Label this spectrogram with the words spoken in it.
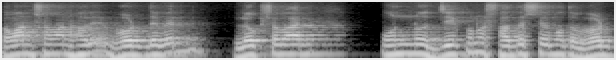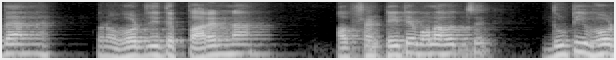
সমান সমান হলে ভোট দেবেন। লোকসভার অন্য যে কোনো সদস্যের মতো ভোট দেন, কোনো ভোট দিতে পারেন না। অপশন ডিতে বলা হচ্ছে, দুটি ভোট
